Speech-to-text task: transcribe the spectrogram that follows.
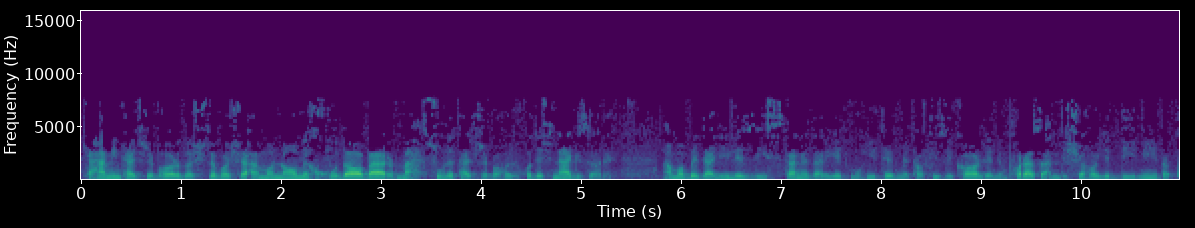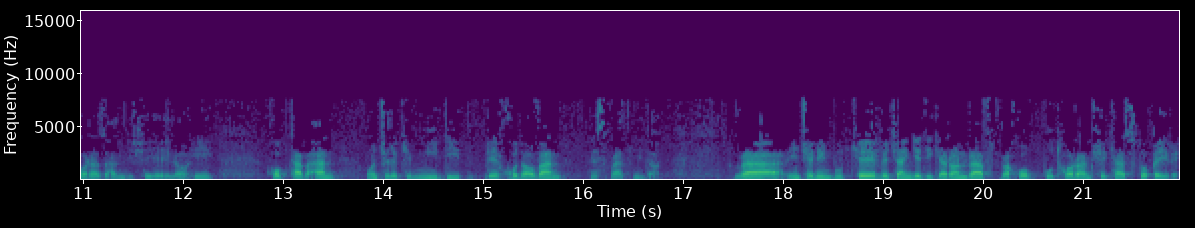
که همین تجربه ها رو داشته باشه اما نام خدا بر محصول تجربه های خودش نگذاره. اما به دلیل زیستن در یک محیط متافیزیکال یعنی پر از اندیشه های دینی و پر از اندیشه الهی خب طبعا اون که می‌دید به خداوند نسبت می‌داد. و این چنین بود که به جنگ دیگران رفت و خب بودها رو هم شکست و غیره.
